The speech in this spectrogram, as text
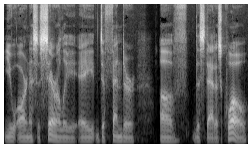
you are necessarily a defender of the status quo.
